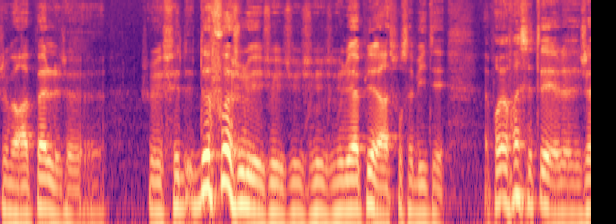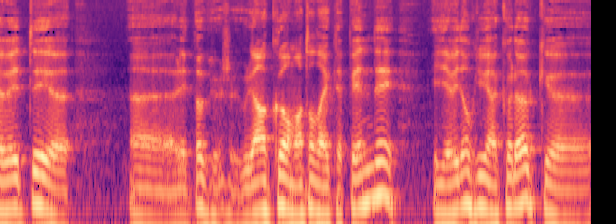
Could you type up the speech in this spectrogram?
Je me rappelle, je, je lui ai fait deux fois, je lui, ai appelé à la responsabilité. La première fois, c'était, j'avais été euh, euh, à l'époque, je voulais encore m'entendre avec la PND. Et il y avait donc eu un colloque euh,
